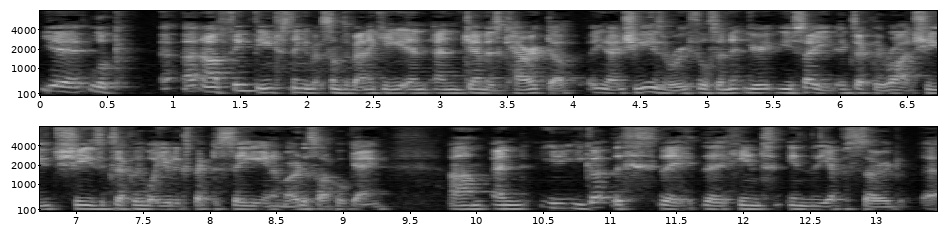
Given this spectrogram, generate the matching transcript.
Yeah, look, and I think the interesting thing about Sons of Anarchy and, and Gemma's character, you know, she is ruthless, and you, you say exactly right. She she's exactly what you'd expect to see in a motorcycle gang. Um, and you, you got the, the the hint in the episode, uh,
